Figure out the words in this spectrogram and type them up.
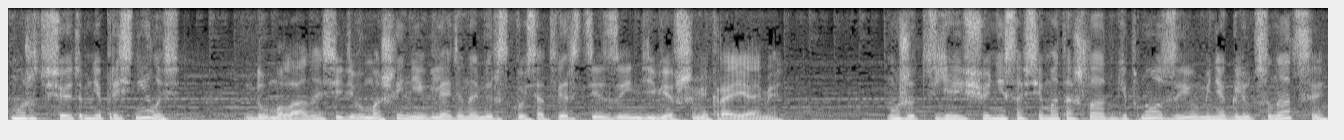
«Может, все это мне приснилось?» – думала она, сидя в машине и глядя на мир сквозь отверстие с заиндевевшими краями. «Может, я еще не совсем отошла от гипноза, и у меня галлюцинации?»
